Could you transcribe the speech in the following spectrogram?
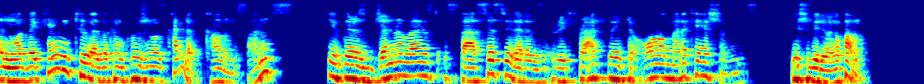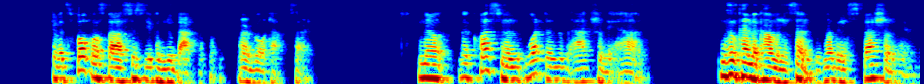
and what they came to as a conclusion was kind of common sense. If there's generalized spasticity that is refractory to oral medications, you should be doing a pump. If it's focal spasticity, you can do back baclofen or Botox, sorry. Now, the question is, what does this actually add? This is kind of common sense. There's nothing special here.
